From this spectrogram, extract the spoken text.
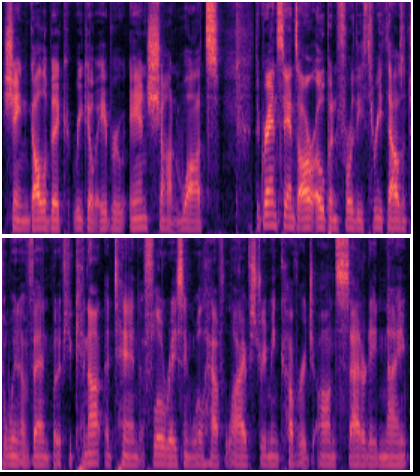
Shane Golobic, Rico Abreu, and Sean Watts. The grandstands are open for the 3000 to win event, but if you cannot attend, FloRacing will have live streaming coverage on Saturday night.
